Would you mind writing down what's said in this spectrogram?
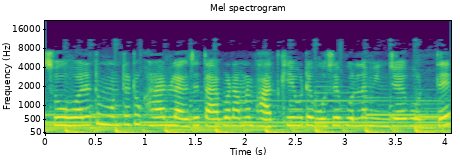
সো ওর একটু মনটা একটু খারাপ লাগছে। তারপর আমরা ভাত খেয়ে উঠে বসে পড়লাম এনজয় করতে।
